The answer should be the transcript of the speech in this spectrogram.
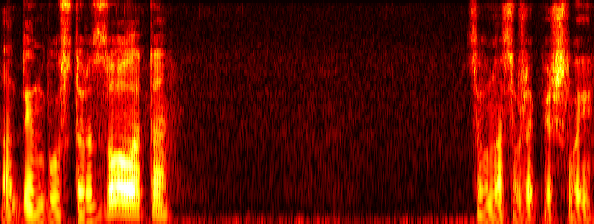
Один бустер золота. Це у нас вже пішли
